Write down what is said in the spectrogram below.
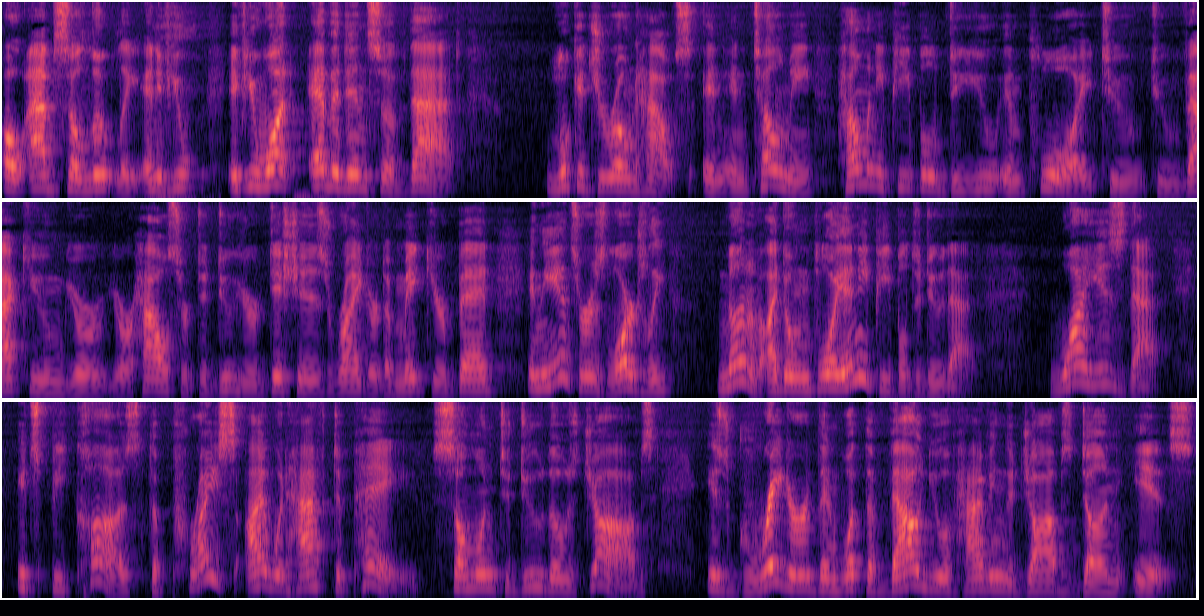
Oh, absolutely. And if you if you want evidence of that, look at your own house and, and tell me how many people do you employ to to vacuum your your house or to do your dishes right or to make your bed? And the answer is largely none of i don't employ any people to do that. Why is that? It's because the price i would have to pay someone to do those jobs is greater than what the value of having the jobs done is.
